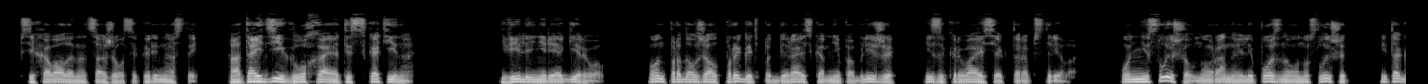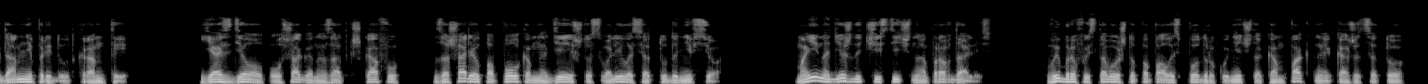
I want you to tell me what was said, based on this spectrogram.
— психовал и надсаживался коренастый. «Отойди, глухая ты скотина!» Вилли не реагировал. Он продолжал прыгать, подбираясь ко мне поближе и закрывая сектор обстрела. Он не слышал, но рано или поздно он услышит, и тогда мне придут кранты. Я сделал полшага назад к шкафу, зашарил по полкам, надеясь, что свалилось оттуда не все. Мои надежды частично оправдались. Выбрав из того, что попалось под руку нечто компактное, кажется, то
